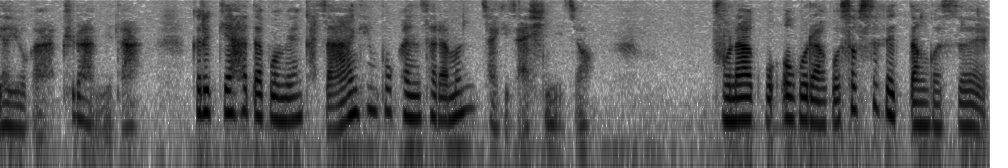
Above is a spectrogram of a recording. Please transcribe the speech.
여유가 필요합니다. 그렇게 하다 보면 가장 행복한 사람은 자기 자신이죠. 분하고 억울하고 섭섭했던 것을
